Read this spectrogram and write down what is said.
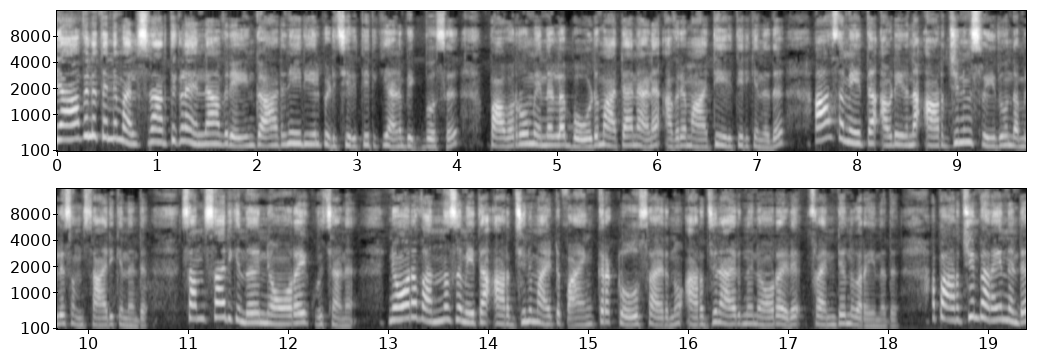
രാവിലെ തന്നെ മത്സരാർത്ഥികളെ എല്ലാവരെയും ഗാർഡൻ ഏരിയയിൽ പിടിച്ചിരുത്തിയിരിക്കുകയാണ് ബിഗ് ബോസ്. പവർ റൂം എന്നുള്ള ബോർഡ് മാറ്റാനാണ് അവരെ മാറ്റിയിരുത്തിയിരിക്കുന്നത്. ആ സമയത്ത് അവിടെ ഇരുന്ന അർജുനും ശ്രീതുവും തമ്മിൽ സംസാരിക്കുന്നുണ്ട്. സംസാരിക്കുന്നത് നോറയെ കുറിച്ചാണ് നോറ വന്ന സമയത്ത് അർജുനുമായിട്ട് ഭയങ്കര ക്ലോസ് ആയിരുന്നു. അർജുനായിരുന്നു നോറയുടെ ഫ്രണ്ട് എന്ന് പറയുന്നത്. അപ്പോൾ അർജുൻ പറയുന്നുണ്ട്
